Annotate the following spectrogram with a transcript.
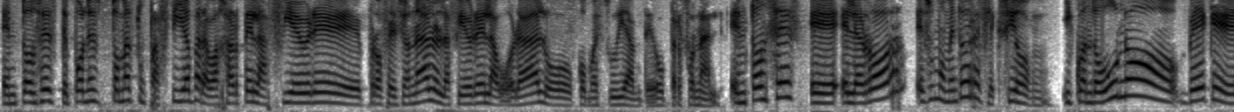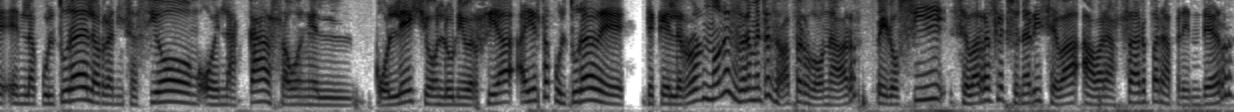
Entonces te pones, tomas tu pastilla para bajarte la fiebre profesional o la fiebre laboral o como estudiante o personal. Entonces eh, el error es un momento de reflexión y cuando uno ve que en la cultura de la organización o en la casa o en el colegio, en la universidad, hay esta cultura de que el error no necesariamente se va a perdonar, pero sí se va a reflexionar y se va a abrazar para aprender,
